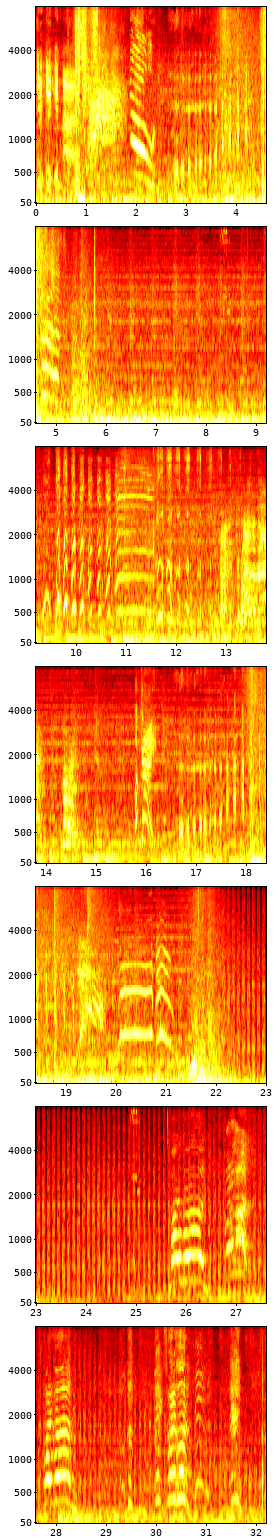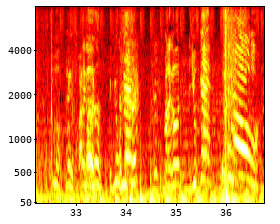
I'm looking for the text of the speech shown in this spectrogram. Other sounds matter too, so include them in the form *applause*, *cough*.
No! *laughs* Okay. Spider-God! Hey, Spider-God! Hey! Oh, Hey, Spider-God! Are you okay? Spider-God, are you okay? No!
